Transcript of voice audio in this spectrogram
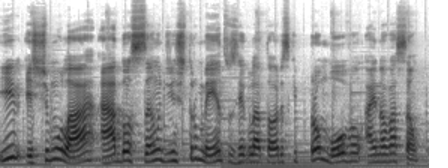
e estimular a adoção de instrumentos regulatórios que promovam a inovação.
